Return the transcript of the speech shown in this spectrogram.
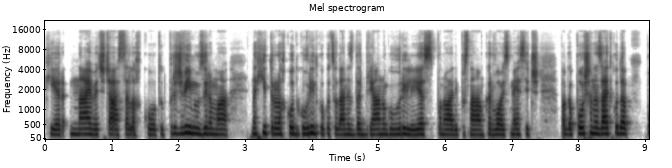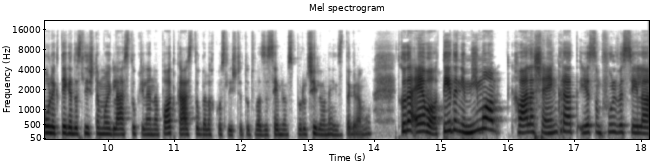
kjer največ časa lahko tudi preživim, oziroma na hitro lahko odgovorim, kot so danes z Adriano govorili. Jaz ponovadi posnamem kar voice message, pa ga pošljem nazaj. Tako da, poleg tega, da slišite moj glas tukaj na podkastu, ga lahko slišite tudi v zasebnem sporočilu na Instagramu. Tako da, evo, teden je mimo. Hvala še enkrat. Jaz sem full vesela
